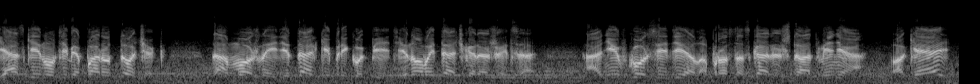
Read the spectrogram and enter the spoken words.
Я скинул тебе пару точек. Там можно и детальки прикупить, и новой тачка рожится. Они в курсе дела, просто скажешь, что от меня. Окей?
